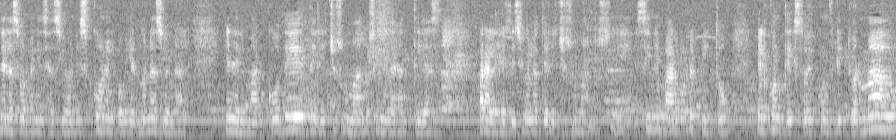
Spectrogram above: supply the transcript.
de las organizaciones con el gobierno nacional en el marco de derechos humanos y de garantías para el ejercicio de los derechos humanos. Eh, sin embargo, repito, el contexto de conflicto armado,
